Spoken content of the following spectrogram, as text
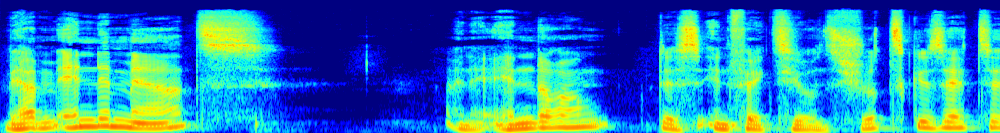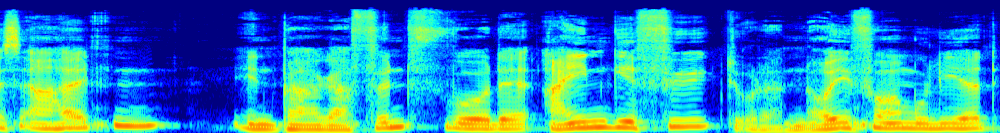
Wir haben Ende März eine Änderung des Infektionsschutzgesetzes erhalten. In Paragraph 5 wurde eingefügt oder neu formuliert,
